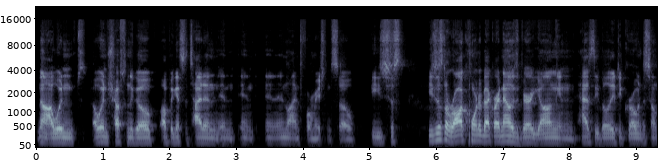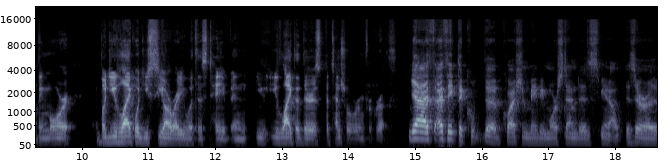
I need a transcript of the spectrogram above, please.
no, I wouldn't I wouldn't trust him to go up against the tight end in in in inline formation. So he's just he's just a raw cornerback right now. He's very young and has the ability to grow into something more. But you like what you see already with his tape, and you, you like that there is potential room for growth. Yeah, I, th- I think the the question maybe more stemmed is you know is there a,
